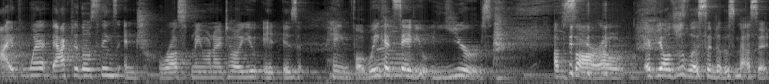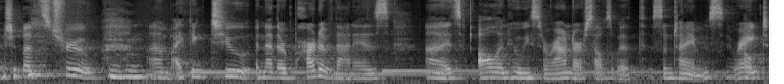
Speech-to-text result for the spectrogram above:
I've went back to those things and trust me when I tell you it is painful. We could save you years of sorrow if you'll just listen to this message. That's true. Um, I think too. Another part of that is uh, it's all in who we surround ourselves with. Sometimes, right?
